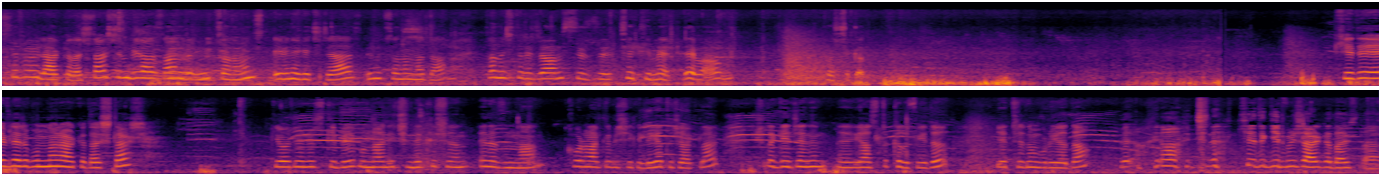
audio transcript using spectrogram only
işte böyle arkadaşlar. Şimdi birazdan da Ümit Hanım'ın evine geçeceğiz. Ümit Hanım'la da tanıştıracağım sizi. Çekime devam. Hoşçakalın. Kedi evleri bunlar arkadaşlar. Gördüğünüz gibi bunların içinde kışın en azından korunaklı bir şekilde yatacaklar. Şu da gecenin e, yastık kılıfıydı. Getirdim buraya da. Ve ya içine kedi girmiş arkadaşlar.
